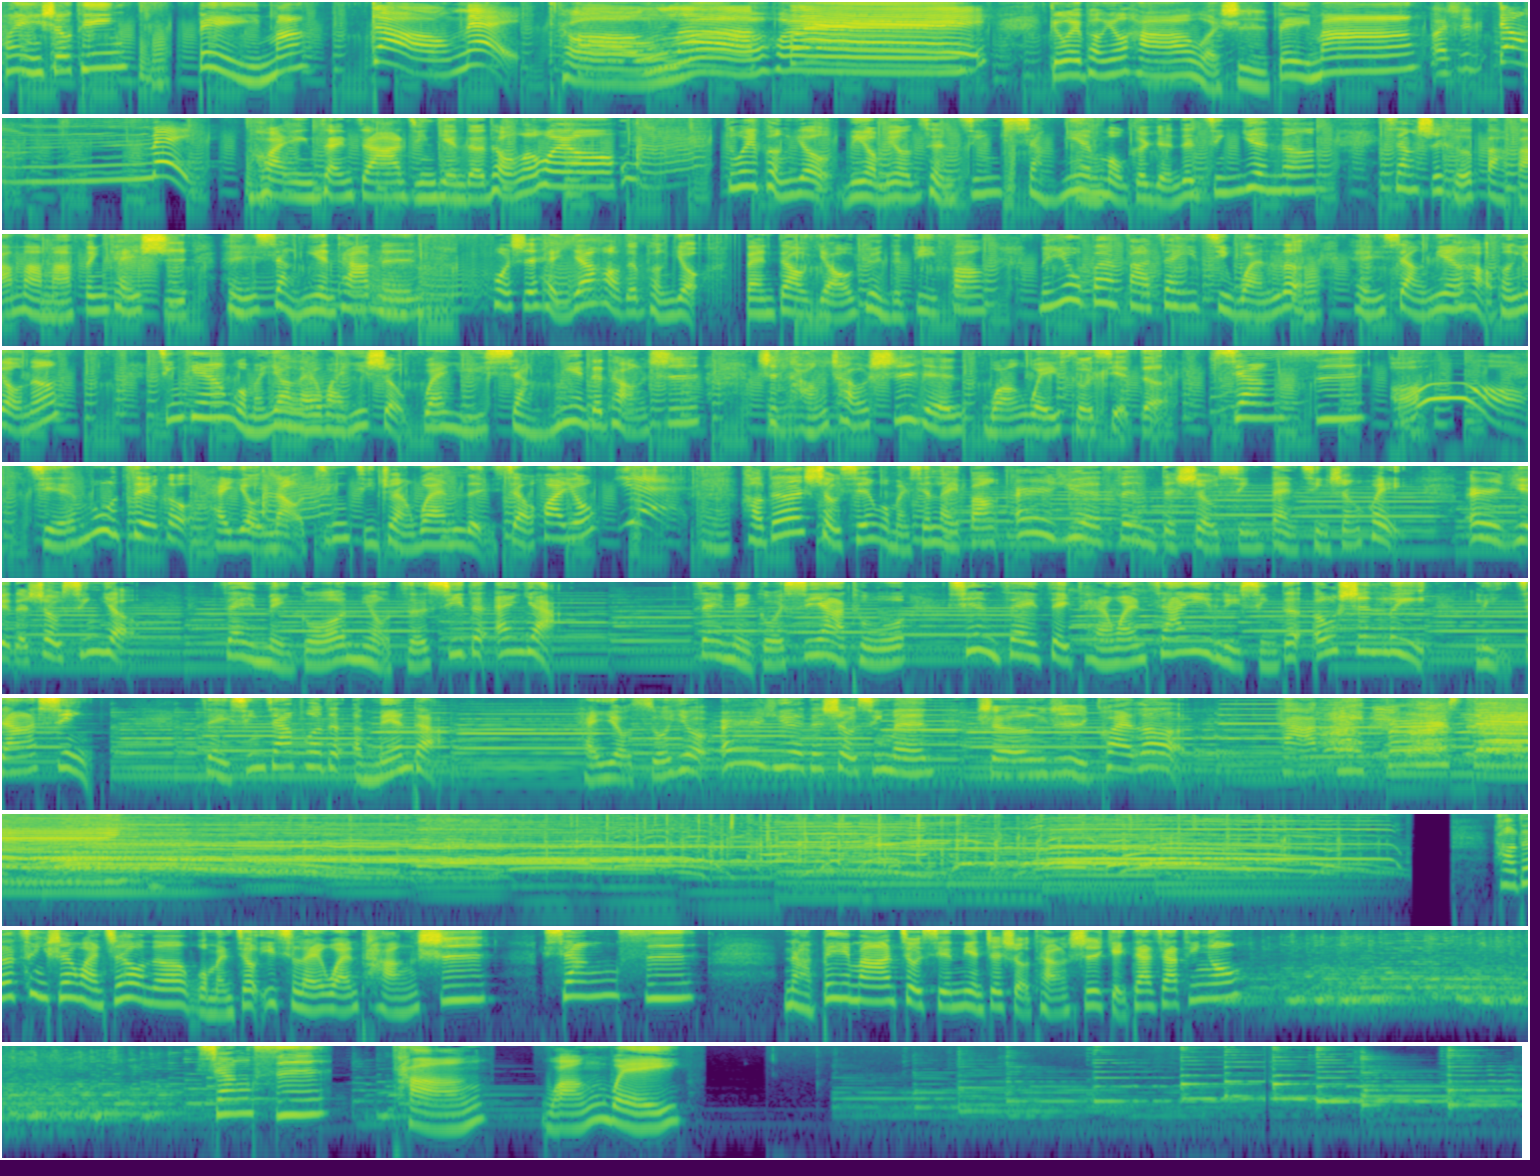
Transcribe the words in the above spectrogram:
欢迎收听贝妈豆妹同乐会。各位朋友好，我是贝妈，我是豆妹，欢迎参加今天的同乐会哦。各位朋友，你有没有曾经想念某个人的经验呢？像是和爸爸妈妈分开时，很想念他们，或是很要好的朋友搬到遥远的地方，没有办法在一起玩了，很想念好朋友呢？今天我们要来玩一首关于想念的唐诗，是唐朝诗人王维所写的《相思》哦。节目最后还有脑筋急转弯冷笑话哟。耶好的，首先我们先来帮二月份的寿星办庆生会。二月的寿星有在美国纽泽西的安雅，在美国西雅图，现在在台湾嘉义旅行的 Ocean Lee 李嘉信。在新加坡的 Amanda，还有所有二月的寿星们，生日快乐，Happy Birthday！好的，庆生完之后呢，我们就一起来玩唐诗《相思》。那贝妈就先念这首唐诗给大家听哦，《相思》。唐·王维，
